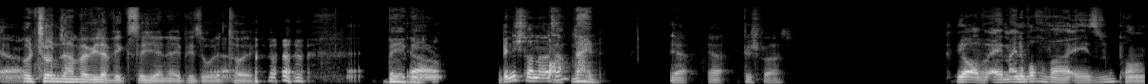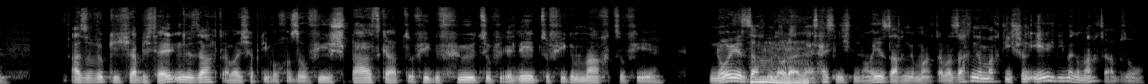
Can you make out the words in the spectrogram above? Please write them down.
Ja. Und schon haben wir wieder Wechsel hier in der Episode. Toll. Baby. ja. Bin ich dran, Alter? Oh, nein. Ja, ja, viel Spaß. Ja, aber, ey, meine Woche war ey super. Also wirklich, habe ich selten gesagt, aber ich habe die Woche so viel Spaß gehabt, so viel gefühlt, so viel erlebt, so viel gemacht, so viel neue Sachen Mhm. oder das heißt nicht neue Sachen gemacht, aber Sachen gemacht, die ich schon ewig nicht mehr gemacht habe. So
